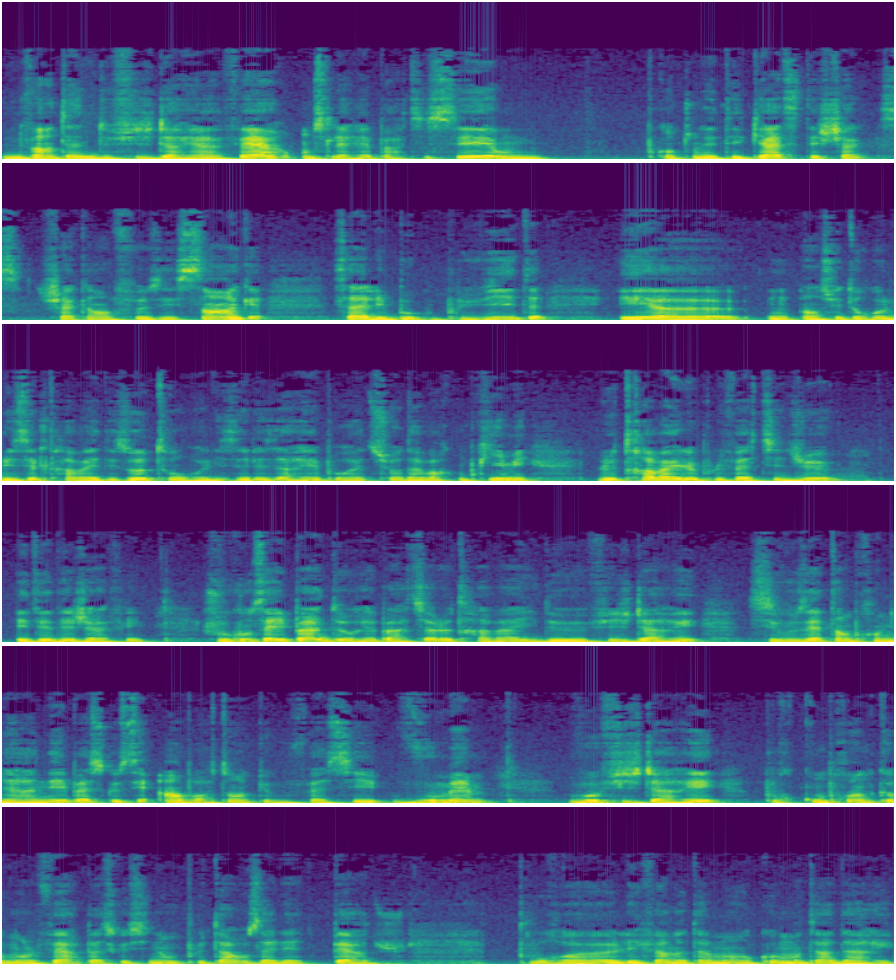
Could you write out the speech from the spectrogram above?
une vingtaine de fiches d'arrêt à faire, on se les répartissait. quand on était quatre, chacun en faisait cinq. Ça allait beaucoup plus vite. Et euh, ensuite, on relisait le travail des autres, on relisait les arrêts pour être sûr d'avoir compris. Mais le travail le plus fastidieux était déjà fait. Je vous conseille pas de répartir le travail de fiches d'arrêt si vous êtes en première année parce que c'est important que vous fassiez vous-même vos fiches d'arrêt pour comprendre comment le faire parce que sinon plus tard vous allez être perdu pour euh, les faire notamment en commentaire d'arrêt.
